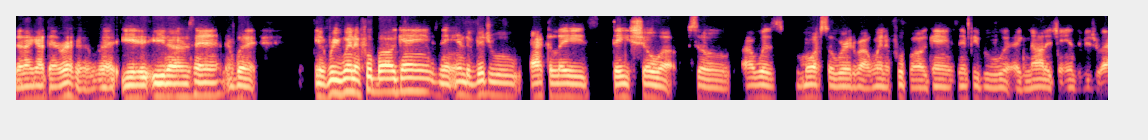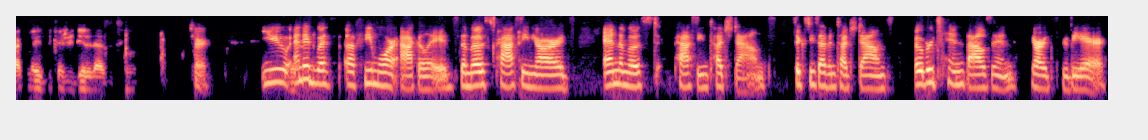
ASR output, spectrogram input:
that I got that record. But you, you know what I'm saying? But if we win in football games, then individual accolades they show up. So I was more so worried about winning football games than people would acknowledge your individual accolades because you did it as a team. Sure. You yeah. ended with a few more accolades, the most passing yards and the most passing touchdowns, 67 touchdowns, over 10,000 yards through the air.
